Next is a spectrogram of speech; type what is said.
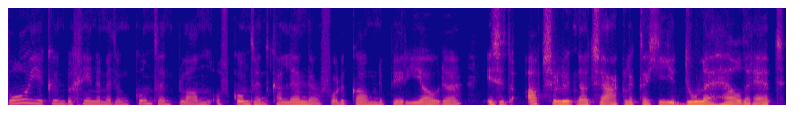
Voor je kunt beginnen met een contentplan of contentkalender voor de komende periode, is het absoluut noodzakelijk dat je je doelen helder hebt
